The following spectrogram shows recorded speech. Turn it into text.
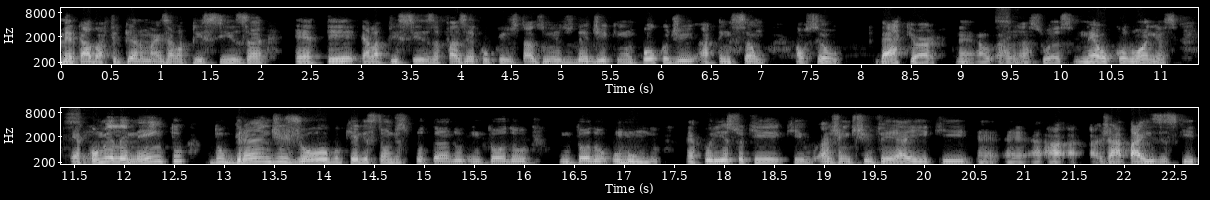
mercado africano, mas ela precisa é ter, ela precisa fazer com que os Estados Unidos dediquem um pouco de atenção ao seu backyard, né, as suas neocolônias, é como elemento do grande jogo que eles estão disputando em todo, em todo o mundo. É por isso que, que a gente vê aí que é, é, a, a, já há países que,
